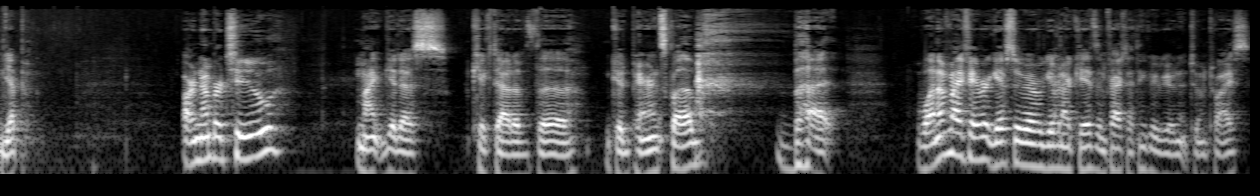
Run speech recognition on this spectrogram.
Yep. Our number two might get us kicked out of the Good Parents Club, but one of my favorite gifts we've ever given our kids, in fact, I think we've given it to them twice,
